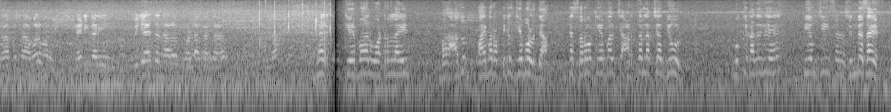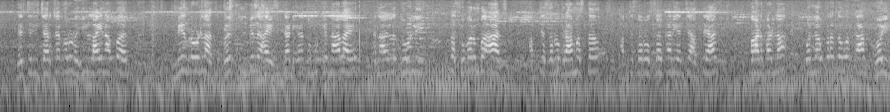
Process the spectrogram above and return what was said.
मनापासून आभार मानून या ठिकाणी विजयाचा नारळ फोडला काका केबल वॉटर लाइट अजून फायबर ऑप्टिकल केबल होत्या. त्या सर्व केबलची अडचण लक्षात घेऊन मुख्य खात्याचे पी एम सी शिंदे साहेब यांच्याशी चर्चा करून ही लाईन आपण मेन रोडलाच किलबिल आहे. त्या ठिकाणी जो मुख्य नाला आहे त्या नाल्याला जोडली. त्याचा शुभारंभ आज आमचे सर्व ग्रामस्थ आमचे सर्व सहकारी यांच्या हस्ते आज पार पडला. व लवकरात लवकर काम होईल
